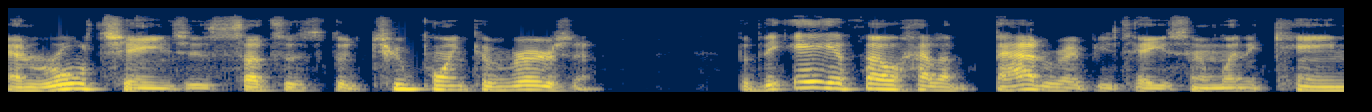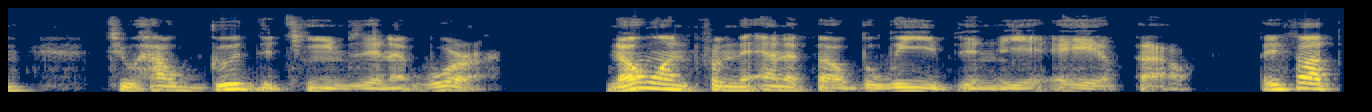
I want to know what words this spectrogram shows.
and rule changes such as the two point conversion. But the AFL had a bad reputation when it came to how good the teams in it were. No one from the NFL believed in the AFL. They thought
